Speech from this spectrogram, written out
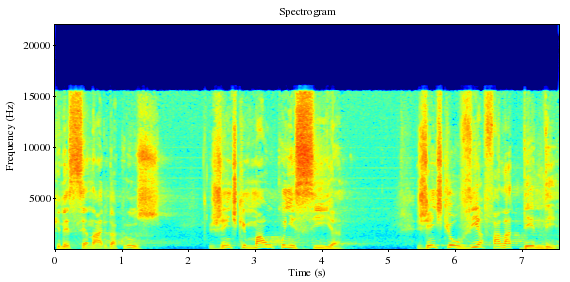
Que nesse cenário da cruz, gente que mal conhecia, gente que ouvia falar dele,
